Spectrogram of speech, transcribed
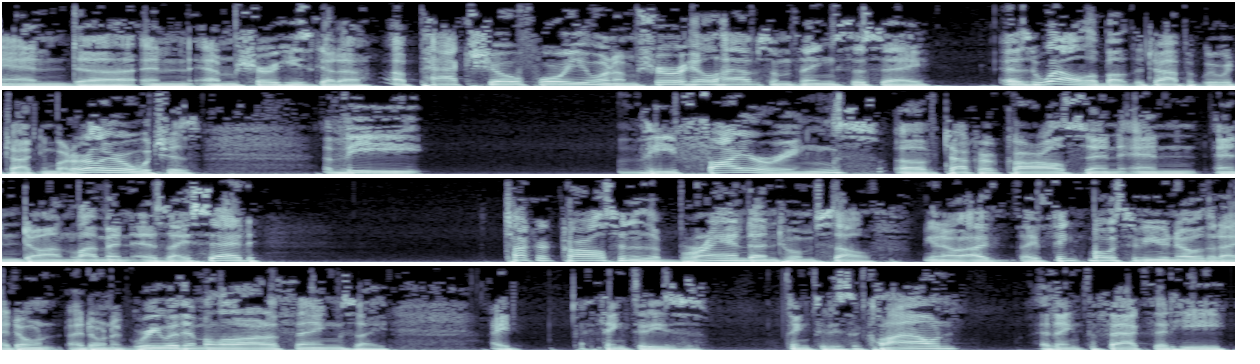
and uh, and I'm sure he's got a, a packed show for you, and I'm sure he'll have some things to say as well about the topic we were talking about earlier, which is the the firings of Tucker Carlson and and Don Lemon. As I said, Tucker Carlson is a brand unto himself. You know, I, I think most of you know that I don't I don't agree with him on a lot of things. I I, I think that he's think that he's a clown. I think the fact that he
